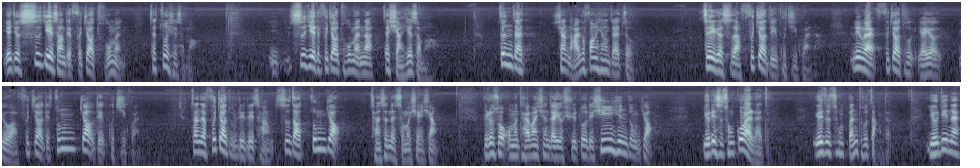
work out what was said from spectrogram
也就世界上的佛教徒们。在做些什么？世界的佛教徒们呢，在想些什么？正在向哪个方向在走？这个是啊，佛教的国际观啊。另外，佛教徒也要有啊，佛教的宗教的国际观。站在佛教徒的立场，知道宗教产生的什么现象。比如说，我们台湾现在有许多的新兴宗教，有的是从国外来的，有的是从本土长的，有的呢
